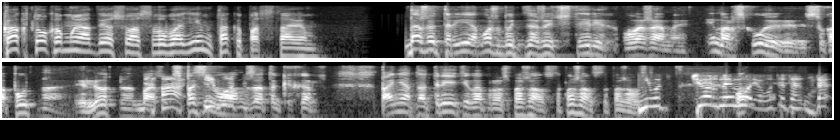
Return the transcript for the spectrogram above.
Как только мы Одессу освободим, так и поставим. Даже три, а может быть даже четыре, уважаемые. И морскую, и сухопутную, и летную базу. А, Спасибо вам вот... за таких хороших. Понятно. Третий вопрос, пожалуйста, пожалуйста, пожалуйста. И вот Черное море, вот, вот это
